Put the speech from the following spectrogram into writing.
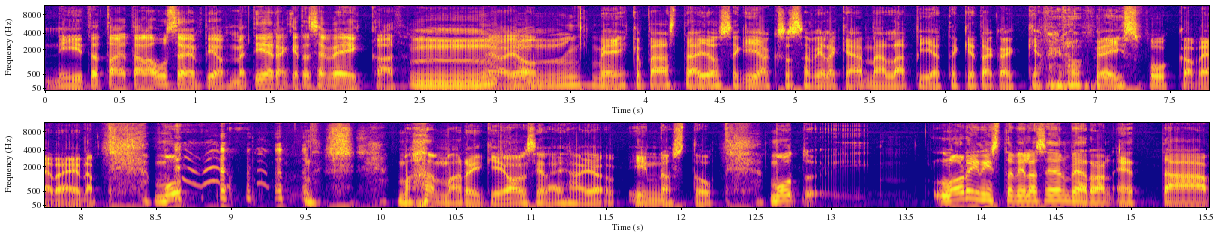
Niitä taitaa olla useampia, mä tiedän, ketä se veikkaat. Mm, Joo, joo. Mm, me ehkä päästään jossakin jaksossa vielä käymään läpi, että ketä kaikkea meillä on Facebook-kavereina. Mutta Marikin on siellä ihan jo innostuu. Mutta Lorinista vielä sen verran, että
